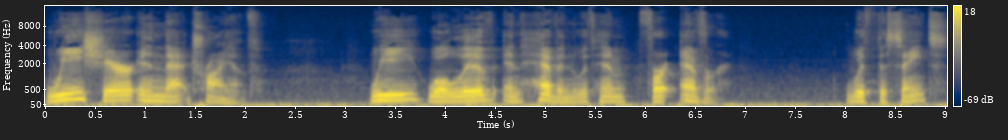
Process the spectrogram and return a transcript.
we share in that triumph. We will live in heaven with him forever with the saints,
